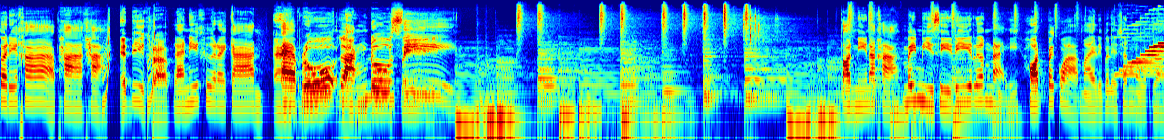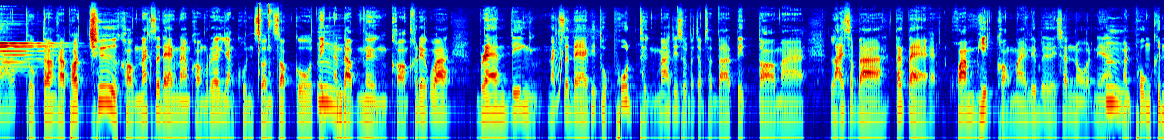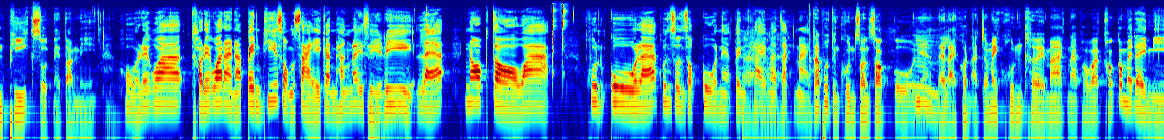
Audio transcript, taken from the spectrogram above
สวัสดีค่ะ พาค่ะ เอ็ดดี้ครับ และนี่คือรายการ แอบรู้หลังดูสิ ตอนนี้นะคะ ไม่มีซีรีส์เรื่องไหนฮอตไปกว่า My Liberation Note แล้ว ถูกต้องครับ เพราะชื่อของนักแสดงนำของเรื่องอย่างคุณซนซอกกูติดอืมอันดับหนึ่งของเขาเรียกว่าแบรนดิ้งนักแสดงที่ถูกพูดถึงมากที่สุดประจำสัปดาห์ติดต่อมาหลายสัปดาห์ ตั้งแต่ความฮิตของ My Liberation Note เนี่ยอืมมันพุ่งขึ้นพีคสุดในตอนนี้ โห เรียกว่าเขาเรียกว่าอะไรนะ เป็นที่สงสัยกันทั้งในซีรีส์และนอกจอว่า คุณกูและคุณซุนซอกกูเนี่ยเป็นใครมาจากไหน ถ้าพูดถึงคุณซอนซอกกูเนี่ยอืมหลาย ๆ คนอาจจะไม่คุ้นเคยมากนะ เพราะว่าเขาก็ไม่ได้มี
